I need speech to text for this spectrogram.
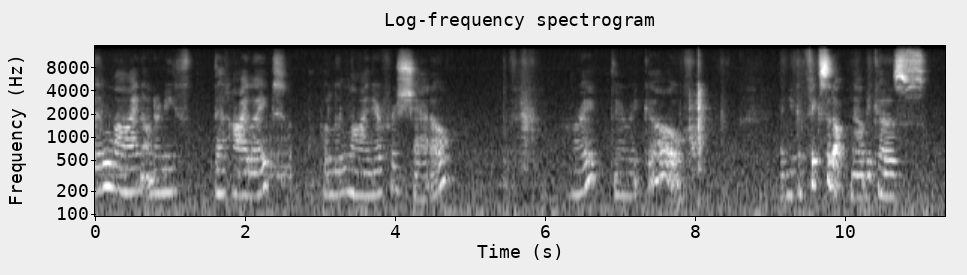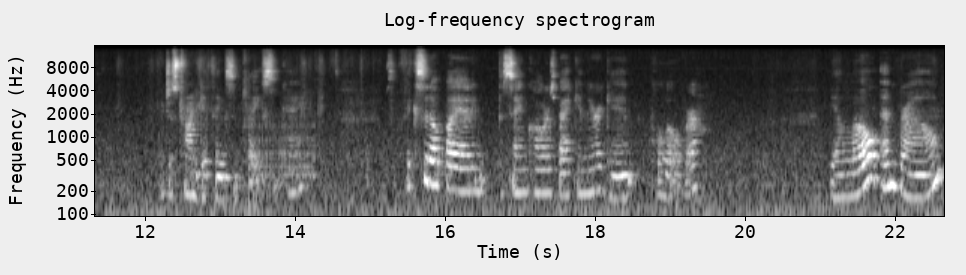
little line underneath that highlight. Put a little line there for shadow. Alright, there we go. And you can fix it up now because we're just trying to get things in place, okay? So fix it up by adding the same colors back in there again. Pull over. Yellow and brown.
